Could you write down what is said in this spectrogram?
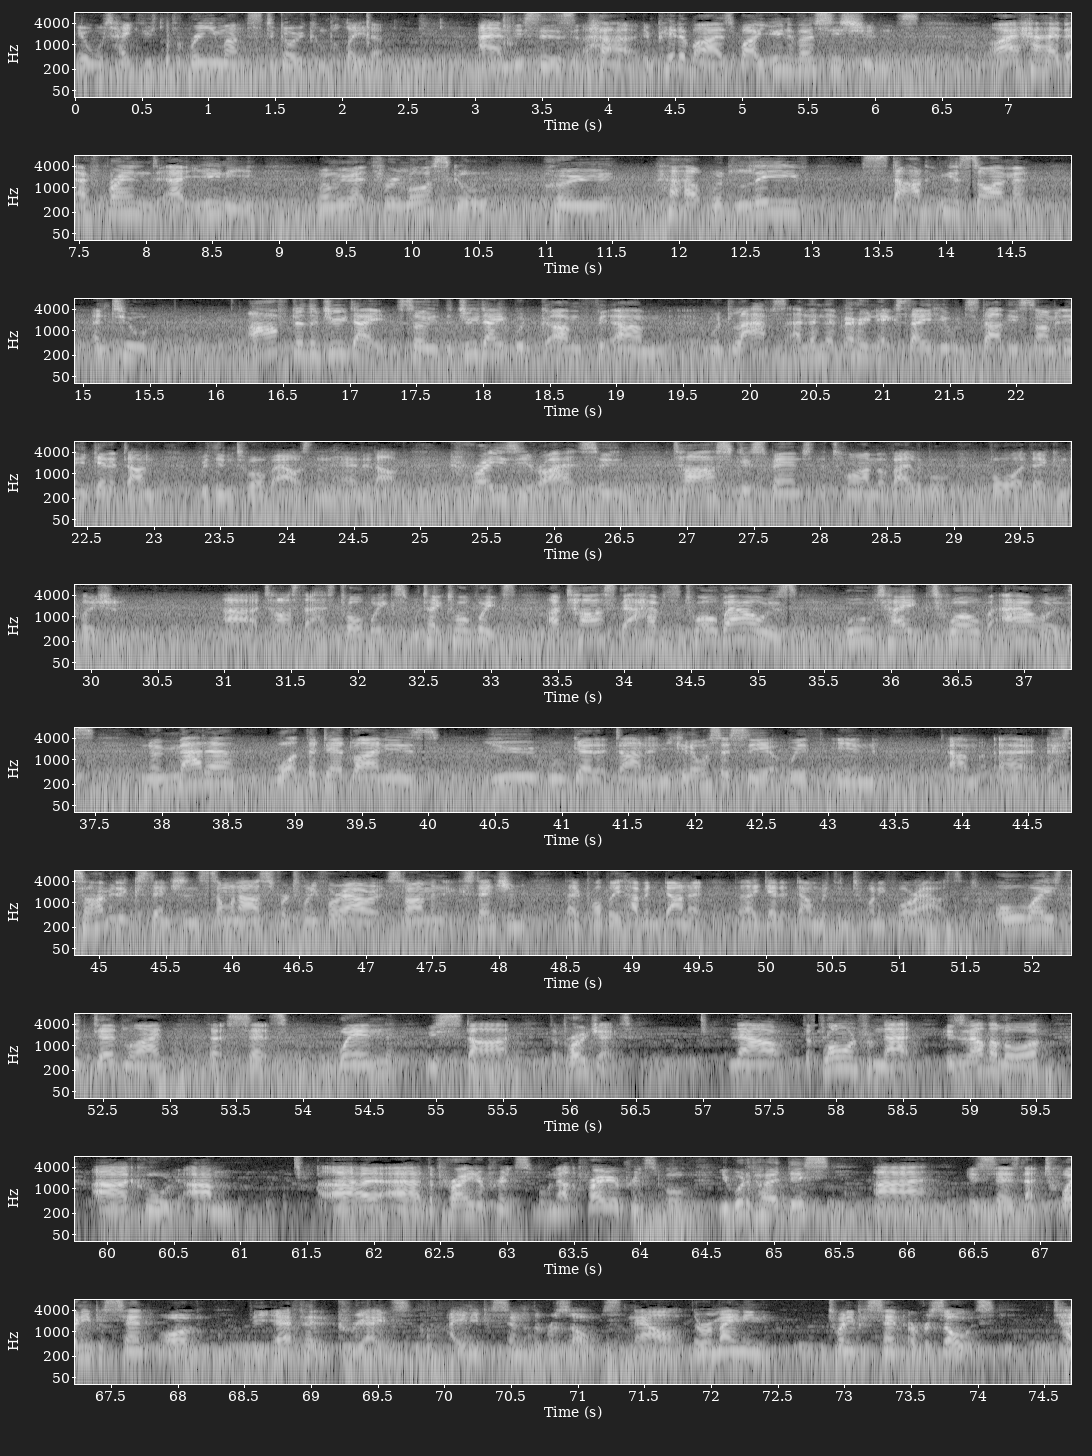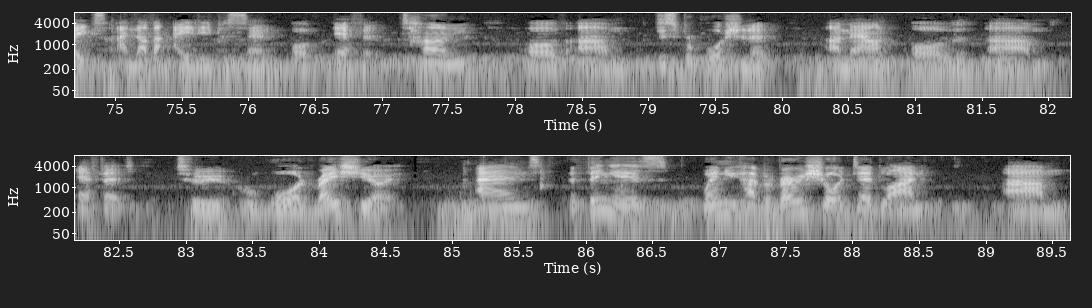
it will take you three months to go complete it and this is uh, epitomized by university students. I had a friend at uni when we went through law school who uh, would leave starting the assignment until after the due date. So the due date would um, um, would lapse, and then the very next day he would start the assignment and he'd get it done within 12 hours and then hand it up. Crazy, right? So tasks expand to the time available for their completion. Uh, a task that has 12 weeks will take 12 weeks. A task that has 12 hours will take 12 hours. No matter what the deadline is, you will get it done. And you can also see it within um, uh, assignment extensions. Someone asks for a 24 hour assignment extension, they probably haven't done it, but they get it done within 24 hours. It's always the deadline that sets when you start the project. Now, the flow on from that is another law uh, called um, uh, uh, the Pareto Principle. Now, the Pareto Principle, you would have heard this. Uh, it says that 20% of the effort creates 80% of the results. Now, the remaining 20% of results takes another 80% of effort. Ton of um, disproportionate amount of um, effort to reward ratio. And the thing is, when you have a very short deadline, um,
